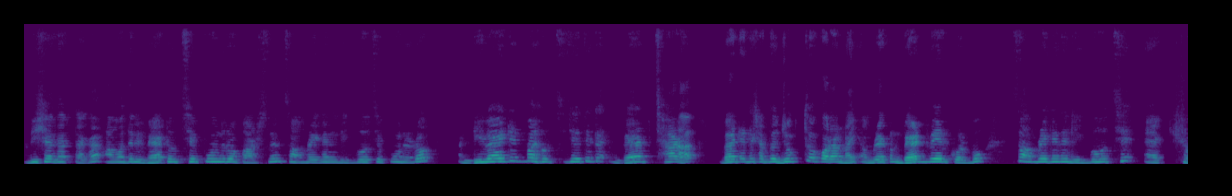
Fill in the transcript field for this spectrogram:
বিশ হাজার টাকা। আমাদের ভ্যাট হচ্ছে পনেরো পার্সেন্ট আমরা এখানে লিখব হচ্ছে পনেরো। ডিভাইডেড বাই হচ্ছে যেহেতু এটা ব্যাট ছাড়া ব্যাট এটার সাথে যুক্ত করা নাই, আমরা এখন ব্যাট বের করব। তো আমরা এখানে লিখব হচ্ছে একশো।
